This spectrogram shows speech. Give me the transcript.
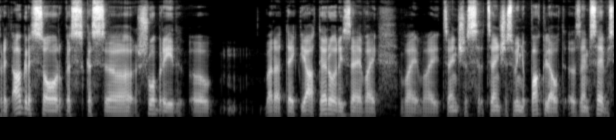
pret agresoru, kas, kas uh, šobrīd varētu teikt, jā, terorizē vai, vai, vai cenšas, cenšas viņu pakļaut zem sevis.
